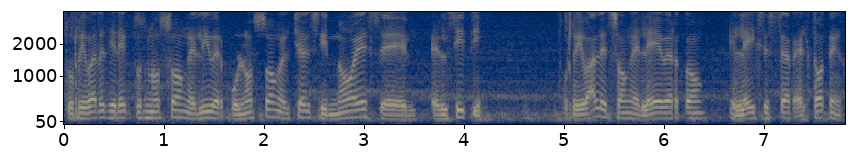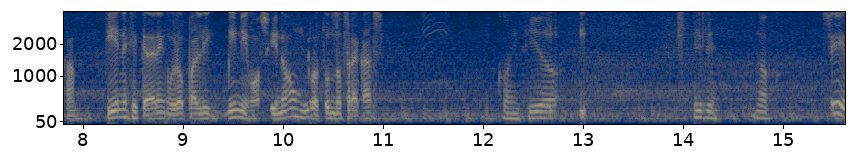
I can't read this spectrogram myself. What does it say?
Tus rivales directos no son el Liverpool, no son el Chelsea, no es el, el City. Tus rivales son el Everton, el Leicester, el Tottenham. Tienes que quedar en Europa League mínimo, si no, un rotundo fracaso. coincido. Y- Sí, sí, Nock. Sí,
